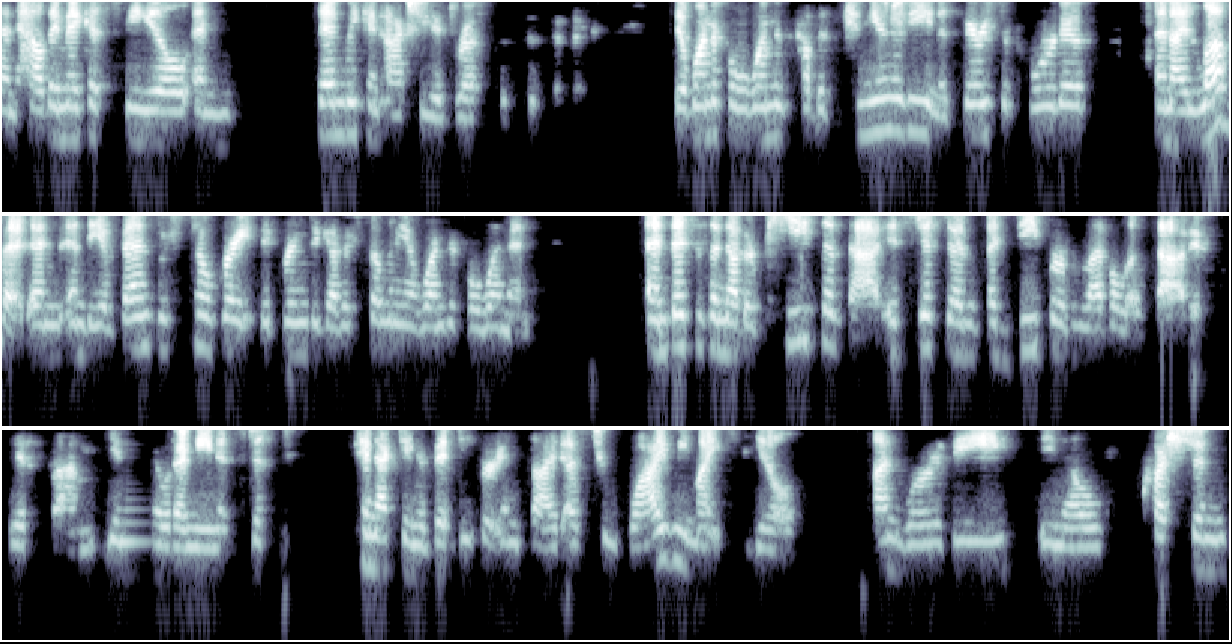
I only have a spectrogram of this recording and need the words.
and how they make us feel, and then we can actually address the specifics. The Wonderful Women's Club is community and it's very supportive and I love it. And, and the events are so great. They bring together so many wonderful women. And this is another piece of that. It's just a, a deeper level of that. If, if um, you know what I mean, it's just connecting a bit deeper inside as to why we might feel unworthy, you know, question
